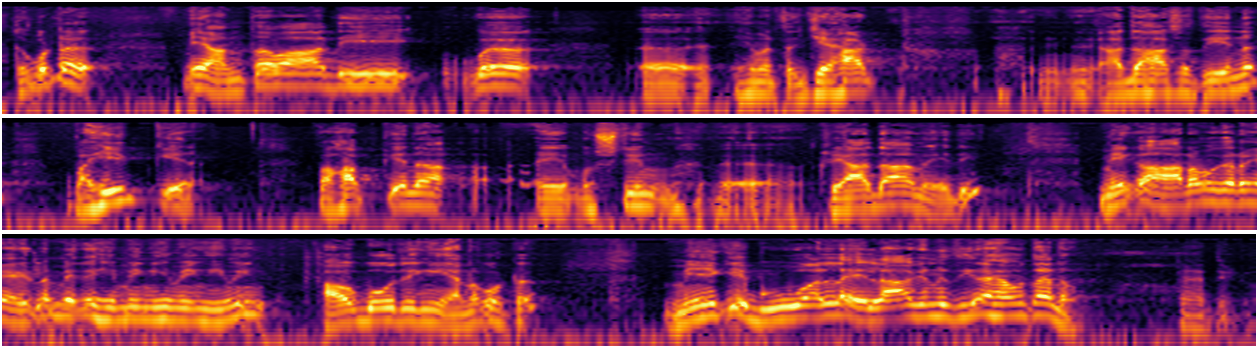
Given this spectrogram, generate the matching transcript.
එතකොට මේ අන්තවාදීව එහෙම ජෙහඩ් අදහස තියෙන වහීබ් කියන වහබ් කියන මුස්ලිම් ක්‍රියාදාමේදී මේක ආරම්භ කරගෙන ඇවිල්ලා මේක හිමින් හිමින් හිමින් අවබෝධයෙන් යනකොට මේකේ බූවල්ල එලාගෙන තියෙන හැමතැනම පැහැදිලිව.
